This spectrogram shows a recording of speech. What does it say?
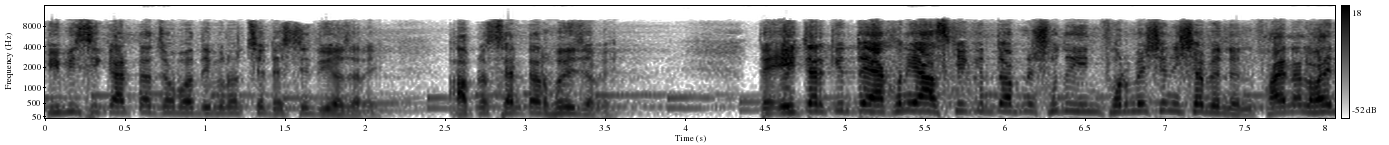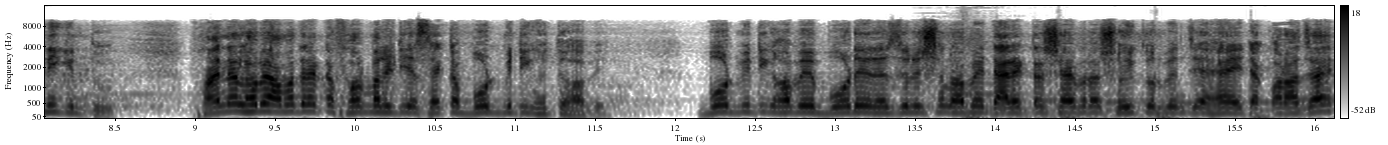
পিভিসি কার্ডটা জমা দিবেন হচ্ছে ডেস্টিনি দুই হাজারে। আপনার সেন্টার হয়ে যাবে। তো এইটার কিন্তু এখনই আজকে কিন্তু আপনি শুধু ইনফরমেশন হিসাবে নেন ফাইনাল হয়নি কিন্তু। ফাইনাল হবে আমাদের একটা ফর্মালিটি আছে, একটা বোর্ড মিটিং হতে হবে। বোর্ড মিটিং হবে বোর্ডে রেজলিউশন হবে ডাইরেক্টর সাহেবরা সই করবেন যে হ্যাঁ এটা করা যায়।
